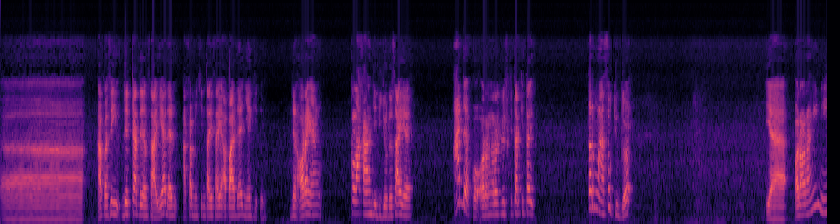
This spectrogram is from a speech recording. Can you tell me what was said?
uh, apa sih dekat dengan saya dan akan mencintai saya apa adanya gitu. Dan orang yang kelak akan jadi jodoh saya. Ada kok orang-orang di sekitar kita. Termasuk juga ya orang-orang ini.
